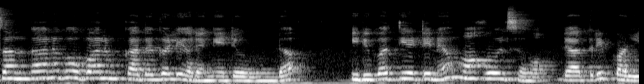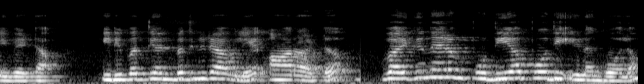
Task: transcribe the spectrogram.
സന്താനഗോപാലം കഥകളി അരങ്ങേറ്റവുമുണ്ട്. ഇരുപത്തിയെട്ടിന് മഹോത്സവം രാത്രി പള്ളിവേട്ട. ഇരുപത്തിയൊൻപതിന് രാവിലെ ആറാട്ട് വൈകുന്നേരം പുതിയ പോതി ഇളങ്കോലം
